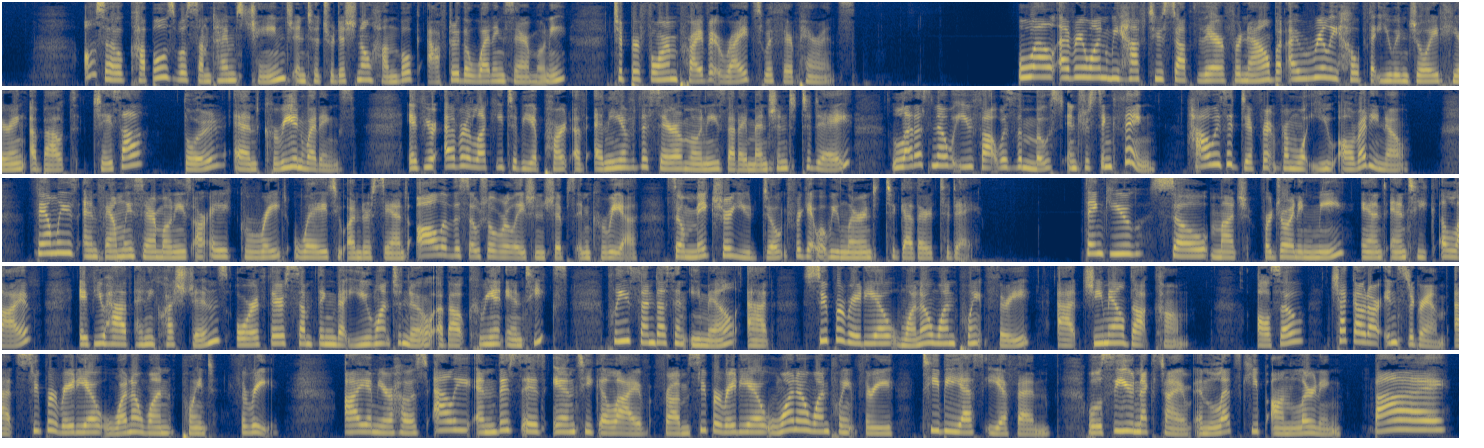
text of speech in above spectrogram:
Also, couples will sometimes change into traditional hanbok after the wedding ceremony to perform private rites with their parents. Well, everyone, we have to stop there for now, but I really hope that you enjoyed hearing about Jesa, Dol, and Korean weddings. If you're ever lucky to be a part of any of the ceremonies that I mentioned today, let us know what you thought was the most interesting thing. How is it different from what you already know? Families and family ceremonies are a great way to understand all of the social relationships in Korea, so make sure you don't forget what we learned together today. Thank you so much for joining me and Antique Alive. If you have any questions or if there's something that you want to know about Korean antiques, please send us an email at superradio101.3 at gmail.com. Also, check out our Instagram at superradio101.3. I am your host, Ali, and this is Antique Alive from Super Radio 101.3 TBS eFM. We'll see you next time and let's keep on learning. Bye.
